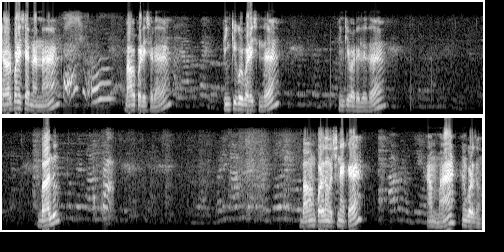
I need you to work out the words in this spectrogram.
ఎవరు పడేశారు నాన్న? బాగా పడేశాడా? పింకీ కూడా పడేసిందా? పింకీ పడేలేదా? బాలు? బావని కొడదాం వచ్చినాక? అమ్మా నువ్వు కొడదాం?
